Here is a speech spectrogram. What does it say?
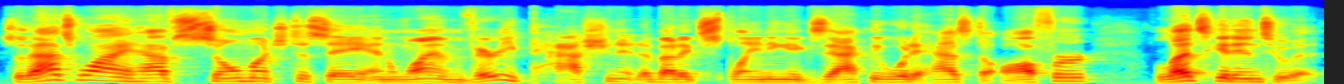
So that's why I have so much to say and why I'm very passionate about explaining exactly what it has to offer. Let's get into it.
